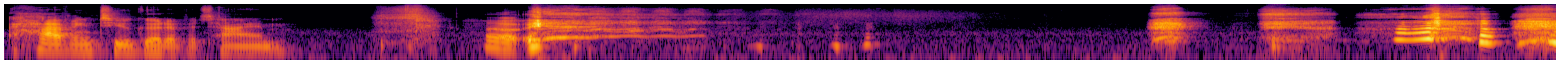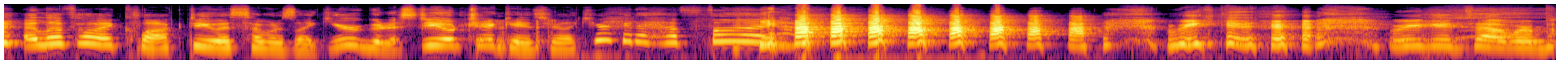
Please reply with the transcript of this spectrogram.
having too good of a time. Oh. I love how I clocked you as someone's was like, "You're gonna steal chickens." You're like, "You're gonna have fun." we can we can tell we're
